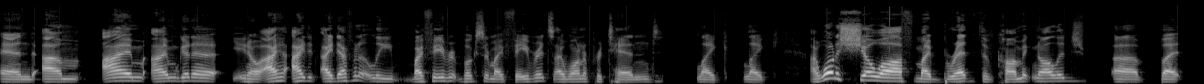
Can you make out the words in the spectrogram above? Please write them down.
and um I'm I'm gonna you know I I I definitely my favorite books are my favorites. I want to pretend like like I want to show off my breadth of comic knowledge. Uh, but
